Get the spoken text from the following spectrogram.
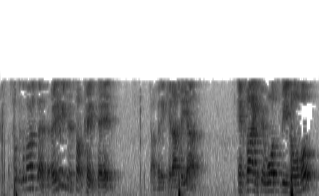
That's what the Gemara says. The only reason it's not Kilachayad. Implying if it was to be normal,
